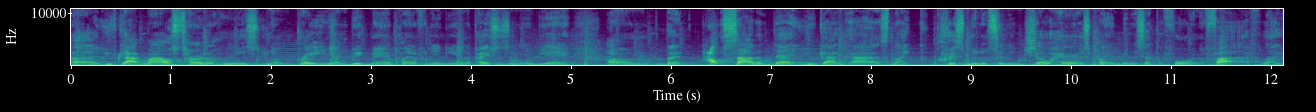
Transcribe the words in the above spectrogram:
Uh, you've got Miles Turner, who is you know great young big man playing for the Indiana Pacers in the NBA. Um, but outside of that, you got guys like Khris Middleton and Joe Harris playing minutes at the four and the five. Like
